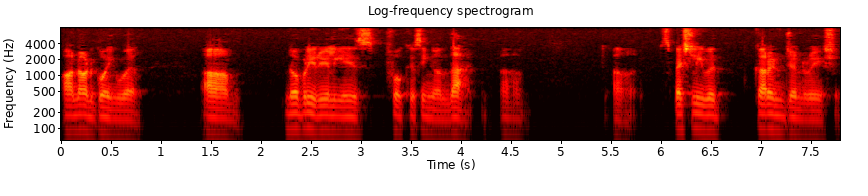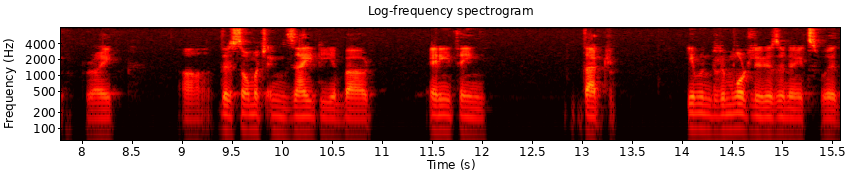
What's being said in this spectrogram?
are not going well. Um, nobody really is focusing on that, uh, uh, especially with current generation, right? Uh, there's so much anxiety about anything that even remotely resonates with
